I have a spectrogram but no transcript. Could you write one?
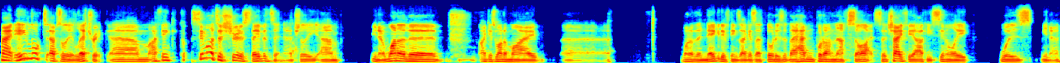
Mate, he looked absolutely electric. Um, I think similar to Shooter Stevenson, actually. Um, you know, one of the, I guess one of my, uh, one of the negative things, I guess I thought is that they hadn't put on enough size. So Chay Fihaki similarly was, you know,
